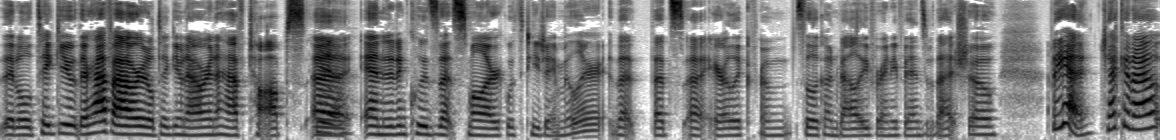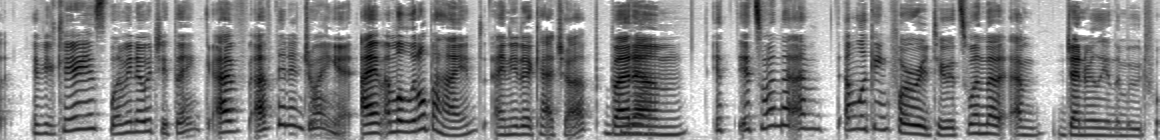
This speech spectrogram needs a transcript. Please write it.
It'll take you, they're half hour, it'll take you an hour and a half tops. Uh, Yeah. And it includes that small arc with TJ Miller. That That's uh, Erlich from Silicon Valley for any fans of that show. But yeah, check it out. If you're curious, let me know what you think. I've I've been enjoying it. I'm I'm a little behind. I need to catch up, but Yeah. um it, it's one that I'm I'm looking forward to. It's one that I'm generally in the mood for.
